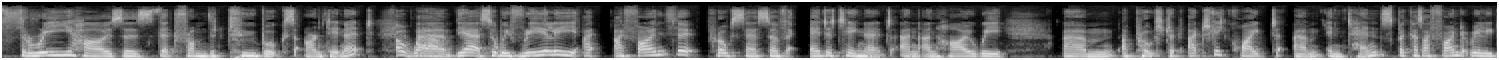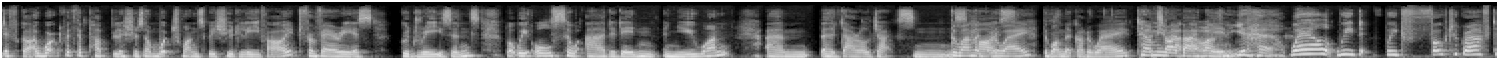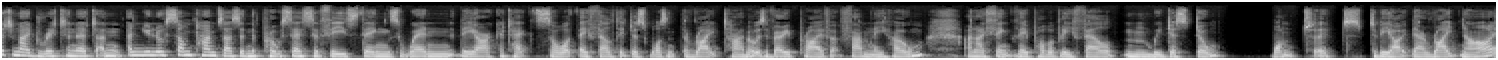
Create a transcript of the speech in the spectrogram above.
three houses that from the two books aren't in it. Oh wow. Um, yeah. So we've really I, I found the process of editing it and, and how we um, approached it actually quite um, intense because I found it really difficult. I worked with the publishers on which ones we should leave out for various good reasons. But we also added in a new one, um, the Daryl Jackson, the one that got away, the one that got away. Tell me about that one. In. Yeah. Well, we'd we'd photographed it and I'd written it, and and you know sometimes as in the process of these things, when the architects saw it, they felt it just wasn't the right time. It was a very private family home, and I think they probably felt mm, we just don't want it to be out there right now.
